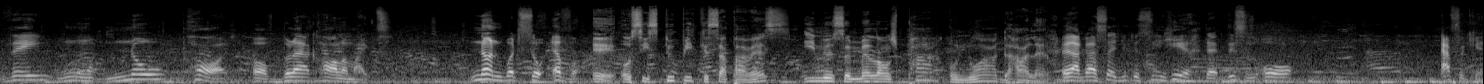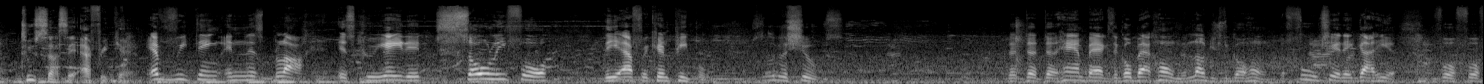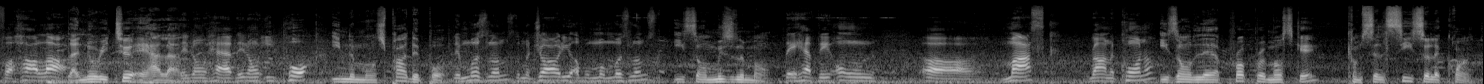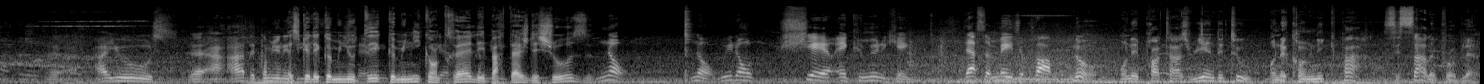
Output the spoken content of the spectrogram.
they want no part of black Harlemites. None whatsoever. Et aussi stupide que ça paraisse, ils ne se mélangent pas aux Noirs de Harlem. And like I said, you can see here that this is all African. Tout ça, c'est africain. Everything in this block is created solely for the African people. So look at the shoes. The, the, the handbags that go back home, the luggage to go home, the food here they got here for, for, for halal. La nourriture est They halal. don't have, they don't eat pork. Ils ne mangent pas de porc. They're Muslims. The majority of them are Muslims. Ils sont musulmans. They have their own uh, mosque around the corner. Ils ont leur propre mosquée, comme celle-ci sur le coin. Uh, the communities Est-ce que les communautés communiquent entre elles et partagent des choses? No, no, we don't share and communicate. That's a major problem Non, on ne partage rien du tout. On ne communique pas. C'est ça le problème.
